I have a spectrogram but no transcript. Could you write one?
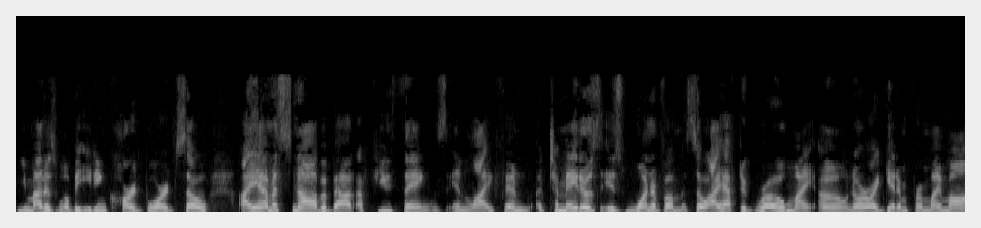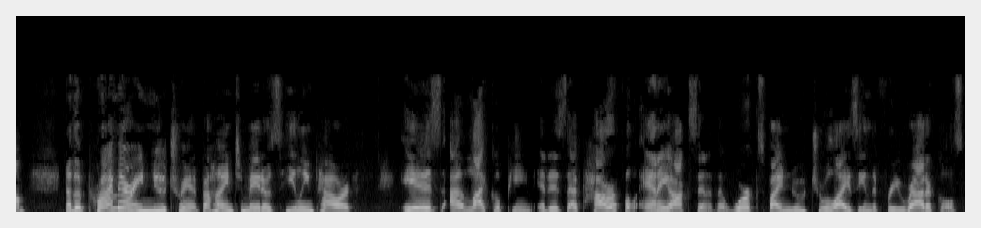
you might as well be eating cardboard. So I am a snob about a few things in life, and tomatoes is one of them. So I have to grow my own, or I get them from my mom. Now the primary nutrient behind tomatoes' healing power is lycopene. It is a powerful antioxidant that works by neutralizing the free radicals.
